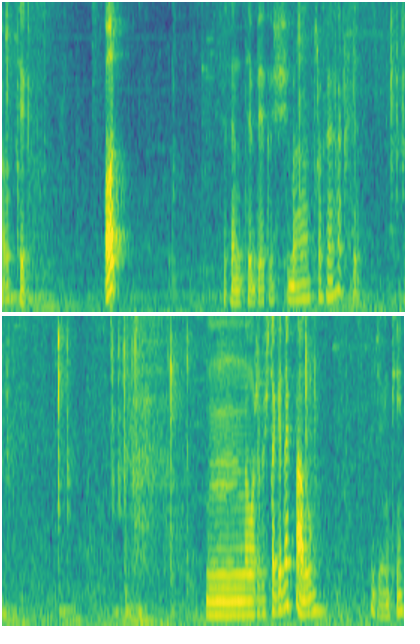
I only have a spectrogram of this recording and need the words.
O ty. O! Ten typ jakoś chyba trochę haksy. Mm, no może byś tak jednak padł. Dzięki.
